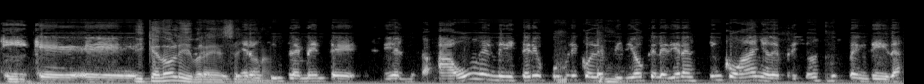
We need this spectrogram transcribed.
y que... eh, Y quedó libre Jonah. simplemente, sí, el- aún el Ministerio Público le pidió que le dieran cinco años de prisión suspendida,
